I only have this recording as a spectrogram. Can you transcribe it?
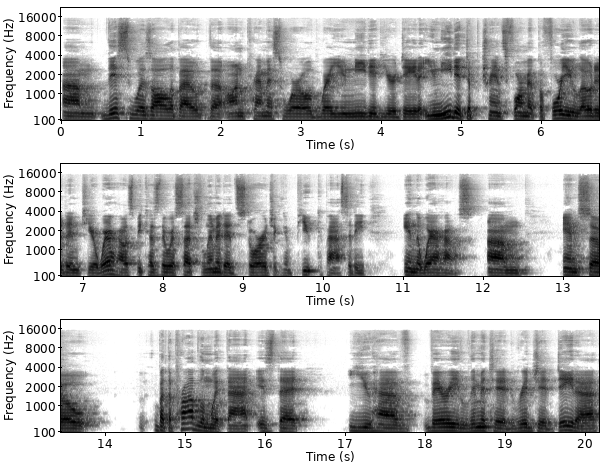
Um, this was all about the on-premise world where you needed your data. You needed to transform it before you loaded it into your warehouse because there was such limited storage and compute capacity in the warehouse. Um, and so, but the problem with that is that you have very limited, rigid data,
